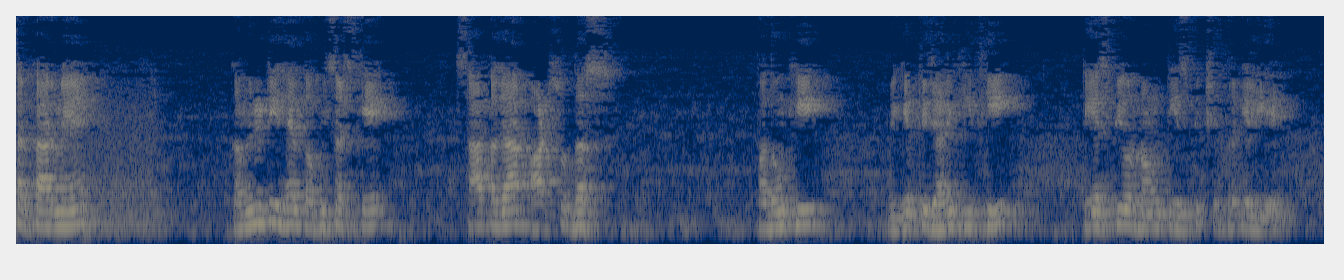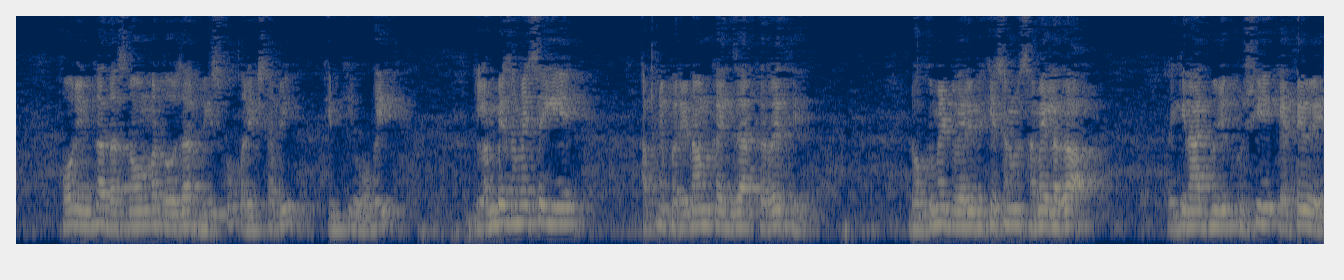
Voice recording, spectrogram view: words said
सरकार ने कम्युनिटी हेल्थ ऑफिसर्स के 7,810 पदों की विज्ञप्ति जारी की थी टीएसपी और नॉन टीएसपी क्षेत्र के लिए और इनका 10 नवंबर 2020 को परीक्षा भी इनकी हो गई। लंबे समय से ये अपने परिणाम का इंतज़ार कर रहे थे। डॉक्यूमेंट वेरिफिकेशन में समय लगा लेकिन आज मुझे खुशी है कहते हुए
